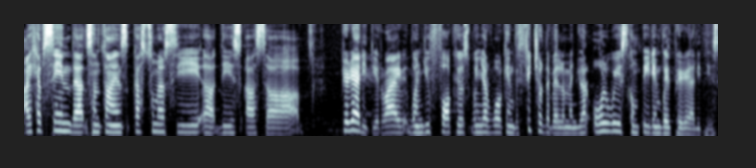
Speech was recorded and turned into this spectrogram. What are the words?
I have seen that sometimes customers see uh, this as a priority, right? When you focus, when you're working with feature development, you are always competing with priorities.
